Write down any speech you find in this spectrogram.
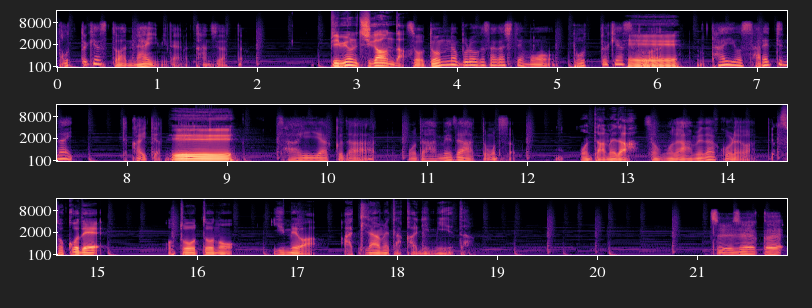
ポッドキャストはないみたいな感じだった微妙に違うんだ。そうどんなブログ探してもポッドキャストは。対応されてないって書いてあって。最悪だもうダメだと思ってたもうダメだ。そうもうダメだこれはってそこで弟の夢は諦めたかに見えた。続く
